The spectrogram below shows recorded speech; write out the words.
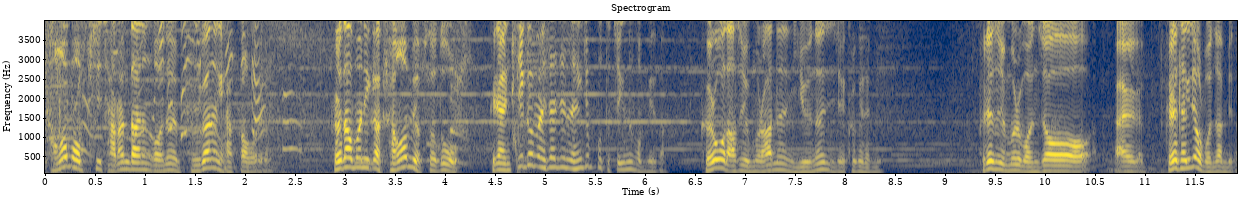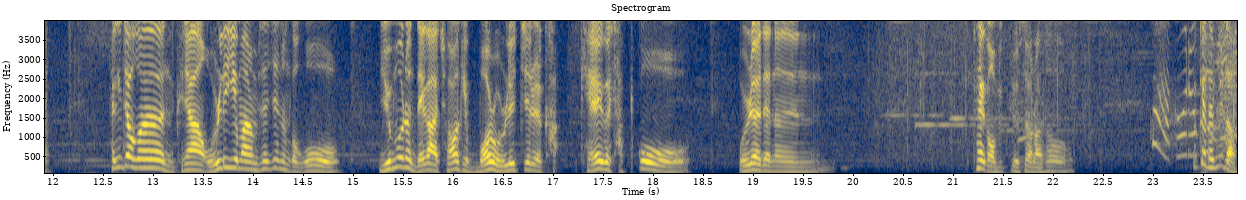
경험 없이 잘한다는 거는 불가능에 가까워요 그러다 보니까 경험이 없어도 그냥 찍으면 세지는 행적부터 찍는 겁니다 그러고 나서 유물을 하는 이유는 이제 그렇게 됩니다 그래서 유물을 먼저 아, 그래서 행적을 먼저 합니다. 행적은 그냥 올리기만 하면 세지는 거고 유물은 내가 정확히 뭘 올릴지를 가- 계획을 잡고 올려야 되는 스펙 업 요소라서 그렇게 됩니다.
